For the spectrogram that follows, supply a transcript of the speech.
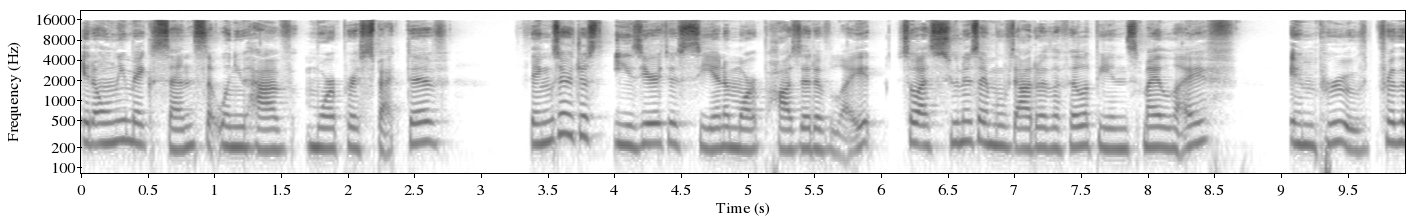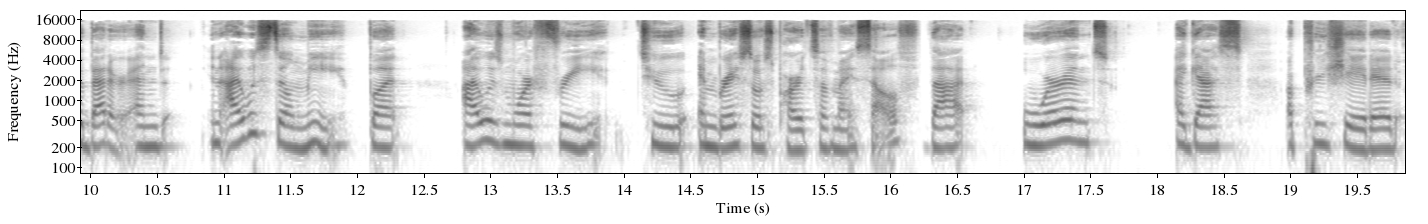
It only makes sense that when you have more perspective, things are just easier to see in a more positive light. So as soon as I moved out of the Philippines, my life improved for the better and and I was still me, but I was more free to embrace those parts of myself that weren't, I guess, appreciated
